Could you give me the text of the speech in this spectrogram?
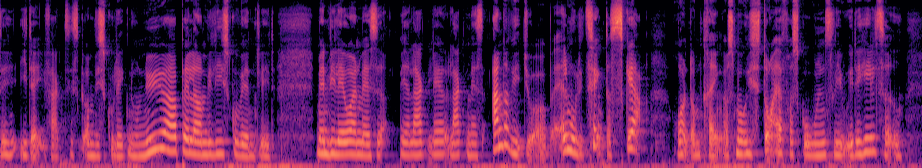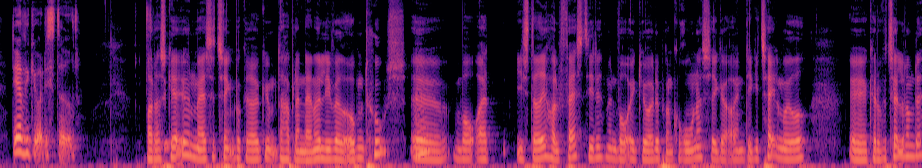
det i dag faktisk, om vi skulle lægge nogle nye op, eller om vi lige skulle vente lidt. Men vi laver en masse, vi har lagt, lavet, lagt en masse andre videoer op, alle mulige ting, der sker rundt omkring, og små historier fra skolens liv i det hele taget. Det har vi gjort i stedet. Og der sker jo en masse ting på Greve Gym. Der har blandt andet lige været åbent hus, mm. øh, hvor at I stadig holdt fast i det, men hvor I gjorde det på en coronasikker og en digital måde. Øh, kan du fortælle lidt om det?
